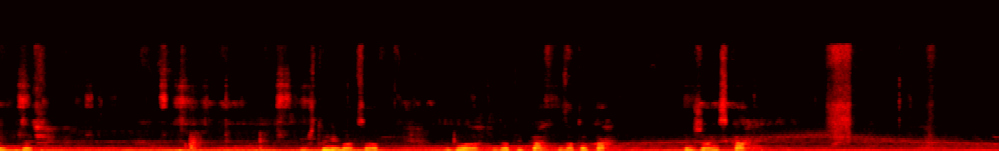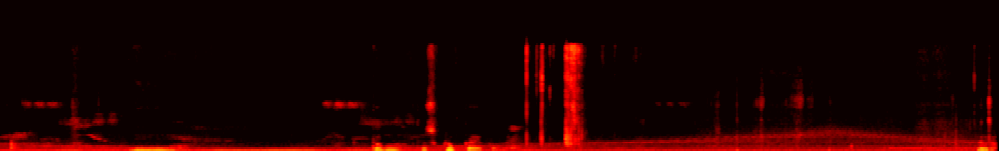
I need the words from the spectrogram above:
Jak widać, już tu nie ma co. To była zatyka, zatoka wędrzańska. I to był też klub kajakowy. Dobra.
